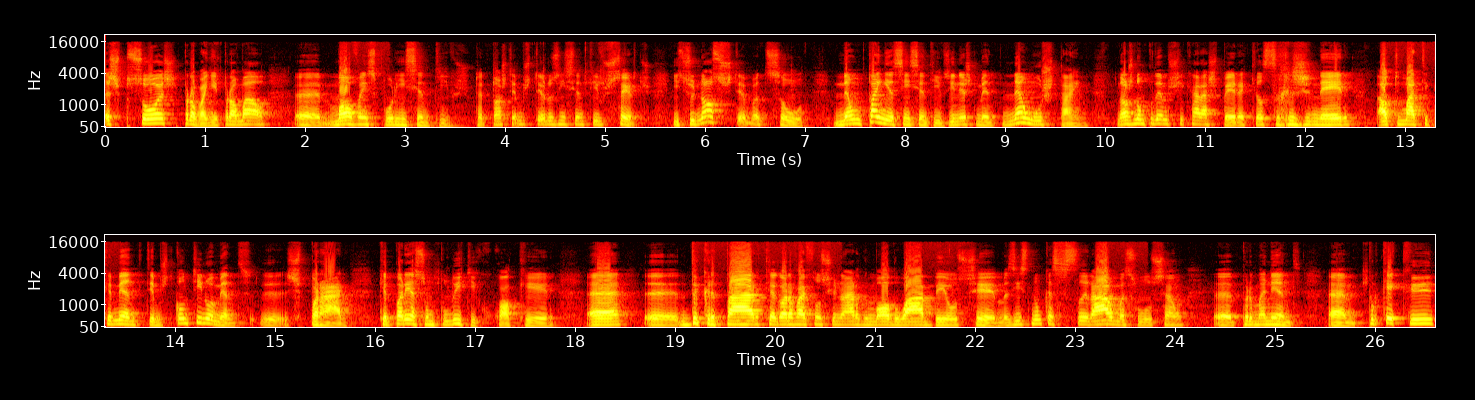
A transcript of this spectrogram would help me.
As pessoas, para o bem e para o mal, uh, movem-se por incentivos. Portanto, nós temos de ter os incentivos certos. E se o nosso sistema de saúde não tem esses incentivos e neste momento não os tem, nós não podemos ficar à espera que ele se regenere automaticamente. Temos de continuamente uh, esperar que apareça um político qualquer a uh, decretar que agora vai funcionar de modo A, B ou C, mas isso nunca será uma solução uh, permanente. Um, Porquê é que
